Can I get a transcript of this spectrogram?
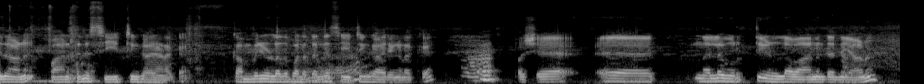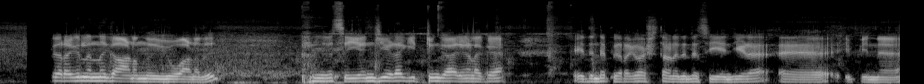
ഇതാണ് വാഹനത്തിന്റെ സീറ്റും കാര്യങ്ങളൊക്കെ. കമ്പനി ഉള്ളത് പോലെ തന്നെ സീറ്റും കാര്യങ്ങളൊക്കെ. പക്ഷേ നല്ല വൃത്തിയുള്ള വാഹനം തന്നെയാണ്. പിറകിൽ നിന്ന് കാണുന്ന വ്യൂ ആണത്. സി എൻ ജിയുടെ കിറ്റും കാര്യങ്ങളൊക്കെ ഇതിന്റെ പിറകുവശത്താണ് ഇതിന്റെ സി എൻ ജിയുടെ പിന്നെ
